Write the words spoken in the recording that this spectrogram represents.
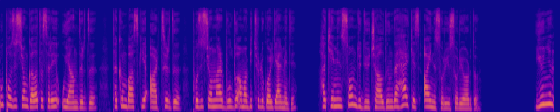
Bu pozisyon Galatasaray'ı uyandırdı. Takım baskıyı artırdı. Pozisyonlar buldu ama bir türlü gol gelmedi. Hakemin son düdüğü çaldığında herkes aynı soruyu soruyordu. Union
